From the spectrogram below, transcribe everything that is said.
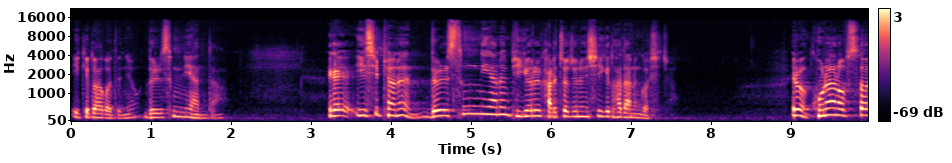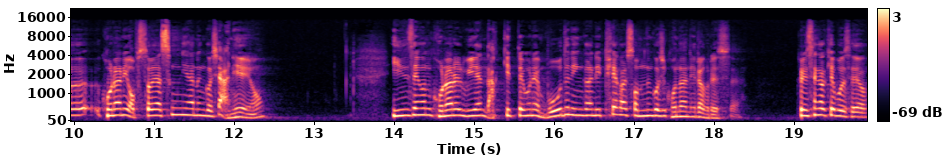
있기도 하거든요. 늘 승리한다. 그러니까 이 시편은 늘 승리하는 비결을 가르쳐 주는 시이기도 하다는 것이죠. 여러분 고난 없어 고난이 없어야 승리하는 것이 아니에요. 인생은 고난을 위해 났기 때문에 모든 인간이 피해갈 수 없는 것이 고난이라 그랬어요. 그래서 생각해 보세요.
